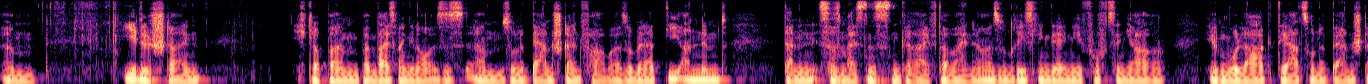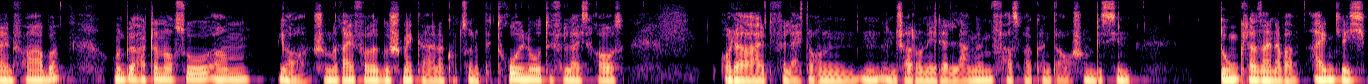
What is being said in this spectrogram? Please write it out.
ähm, Edelstein. Ich glaube, beim, beim Weißwein genau ist es ähm, so eine Bernsteinfarbe. Also wenn er die annimmt, dann ist das meistens ein gereifter Wein. Ja? Also ein Riesling, der irgendwie 15 Jahre irgendwo lag, der hat so eine Bernsteinfarbe und der hat dann auch so, ähm, ja, schon reifere Geschmäcker. Da kommt so eine Petrolnote vielleicht raus. Oder halt vielleicht auch ein, ein Chardonnay, der lange im Fass war, könnte auch schon ein bisschen dunkler sein, aber eigentlich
